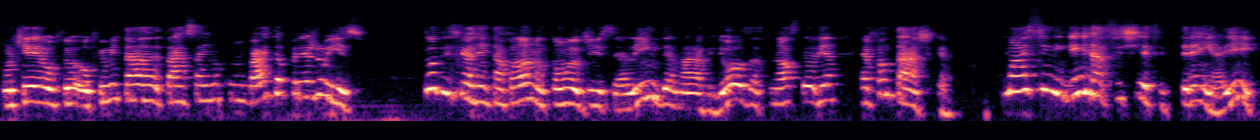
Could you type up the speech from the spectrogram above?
porque o, o filme está tá saindo com um baita prejuízo. Tudo isso que a gente está falando, como eu disse, é lindo, é maravilhoso, a nossa teoria é fantástica. Mas se ninguém assistir esse trem aí,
